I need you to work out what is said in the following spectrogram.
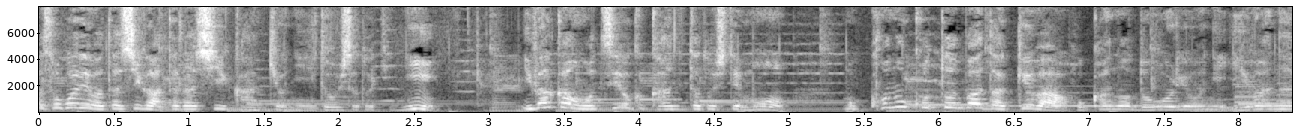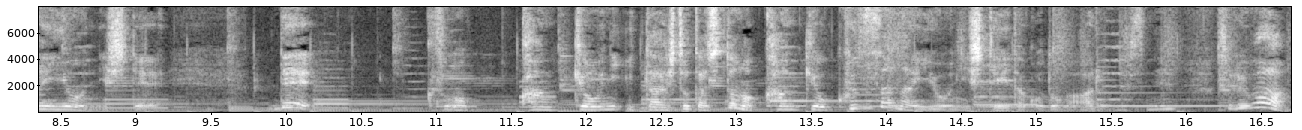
うそこで私が新しい環境に移動した時に違和感を強く感じたとしてももうこの言葉だけは他の同僚に言わないようにしてでその環境にいた人たちとの関係を崩さないようにしていたことがあるんですね。それは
